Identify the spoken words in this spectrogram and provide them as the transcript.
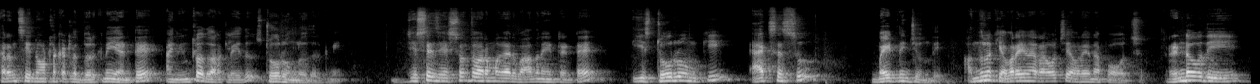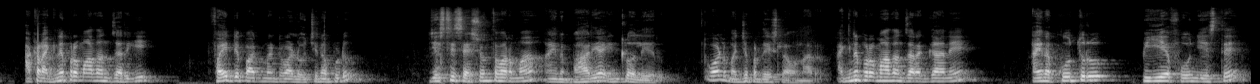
కరెన్సీ నోట్ల కట్ల దొరికినాయి అంటే ఆయన ఇంట్లో దొరకలేదు స్టోర్ రూమ్లో దొరికినాయి. జస్టిస్ యశ్వంత్ వర్మ గారి వాదన ఏంటంటే ఈ స్టోర్ రూమ్కి యాక్సెస్ బయట నుంచి ఉంది. అందులోకి ఎవరైనా రావచ్చు ఎవరైనా పోవచ్చు. రెండవది అక్కడ అగ్ని ప్రమాదం జరిగి ఫైర్ డిపార్ట్మెంట్ వాళ్ళు వచ్చినప్పుడు జస్టిస్ యశ్వంత్ వర్మ ఆయన భార్య ఇంట్లో లేరు. వాళ్ళు మధ్యప్రదేశ్లో ఉన్నారు. అగ్ని ప్రమాదం జరగగానే ఆయన కూతురు పిఏ ఫోన్ చేస్తే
